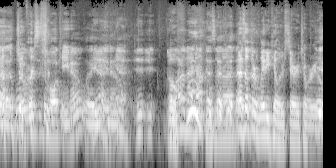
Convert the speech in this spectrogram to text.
Uh, Joe versus the volcano, like Yeah, you know. yeah. It, it, a Oh. lot of that happens. And, uh, That's up there, lady killers territory. Yeah,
